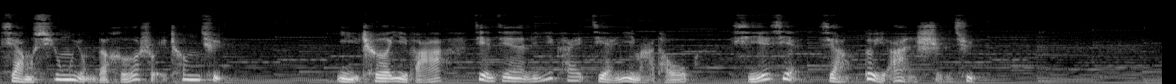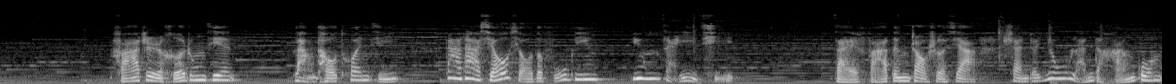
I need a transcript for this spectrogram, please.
向汹涌的河水撑去。一车一筏渐渐离开简易码头，斜线向对岸驶去。筏至河中间，浪涛湍急，大大小小的浮冰拥在一起。在筏灯照射下，闪着幽蓝的寒光。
